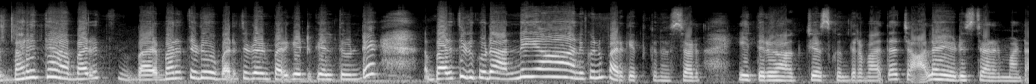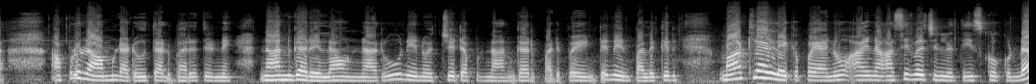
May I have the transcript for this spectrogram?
భరత భరత్ భ- భరతుడు భరతుడు అని పరిగెట్టుకు వెళ్తుంటే భరతుడు కూడా అన్నయ్య అనుకుని పరిగెత్తుకుని వస్తాడు ఇద్దరు హక్ చేసుకున్న తర్వాత చాలా ఏడుస్తాడనమాట. అప్పుడు రాముడు అడుగుతాడు భరతుడిని నాన్నగారు ఎలా ఉన్నారు? నేను వచ్చేటప్పుడు నాన్నగారు పడిపోయి ఉంటే నేను పలకరి మాట్లాడలేకపోయాను. ఆయన ఆశీర్వచనలు తీసుకోకుండా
